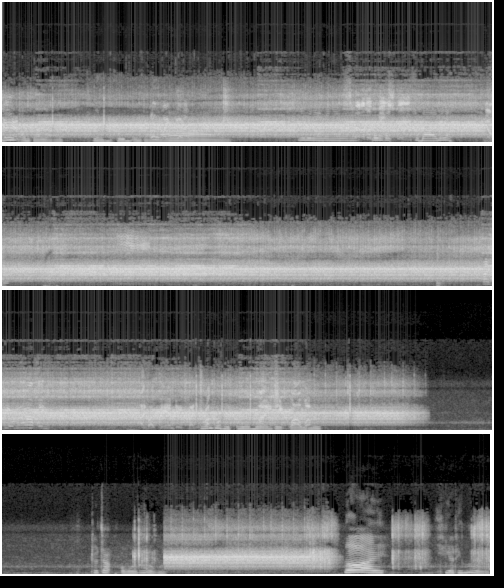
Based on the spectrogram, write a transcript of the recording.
ดื้ออันตรายอย่าคมอันตรายไม่เป็นไรไม่เป็นไรไม่เป็นไรลงไปสบายไหมล่ะ No. I feel nothing. I got band-aids, my ฉัน truck. จะหยุดทรมานไปก่อนนะ ฉันจะโอ้ยไม่ออกมาเฮ้ยเคลียร์ทิ้งหมดเลย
